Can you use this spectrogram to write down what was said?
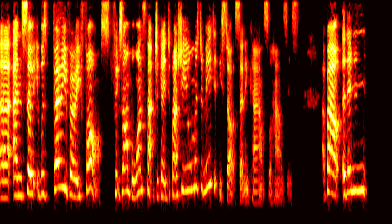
Uh, and so it was very, very fast. For example, once Thatcher came to power, she almost immediately started selling council houses. About, and then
